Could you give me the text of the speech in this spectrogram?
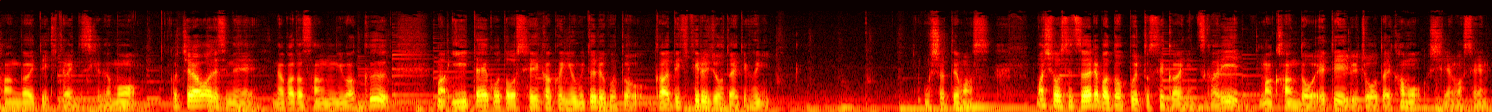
考えていきたいんですけどもこちらはですね中田さん曰く、まあ、言いたいことを正確に読み取ることができている状態というふうにおっしゃってます。まあ、小説であればどっぷりと世界に浸かり、まあ、感動を得ている状態かもしれません。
